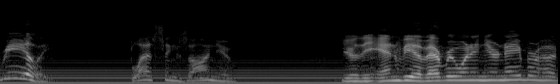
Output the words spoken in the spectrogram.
Really? Blessings on you. You're the envy of everyone in your neighborhood.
